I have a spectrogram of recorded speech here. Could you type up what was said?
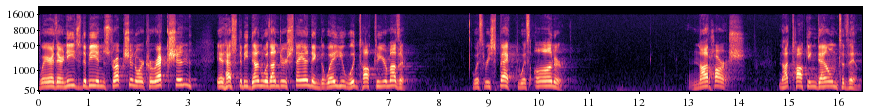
where there needs to be instruction or correction. It has to be done with understanding, the way you would talk to your mother, with respect, with honor, not harsh, not talking down to them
